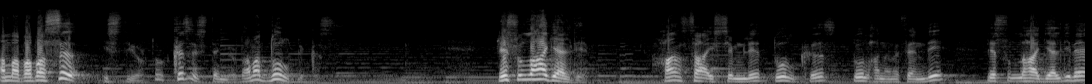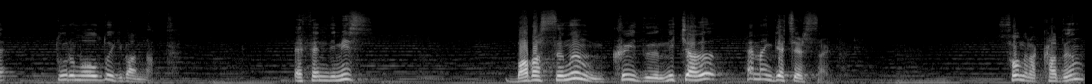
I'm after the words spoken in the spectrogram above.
Ama babası istiyordu. Kız istemiyordu ama dul bir kız. Resulullah'a geldi. Hansa isimli dul kız, dul hanımefendi Resulullah'a geldi ve durum olduğu gibi anlattı. Efendimiz babasının kıydığı nikahı hemen geçer. Sonra kadın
